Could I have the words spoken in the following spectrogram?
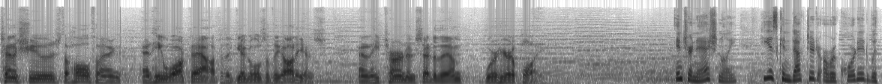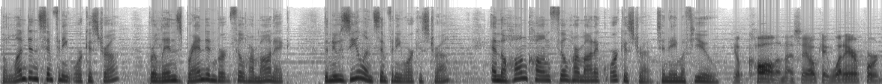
tennis shoes, the whole thing, and he walked out to the giggles of the audience, and he turned and said to them, We're here to play. Internationally, he has conducted or recorded with the London Symphony Orchestra, Berlin's Brandenburg Philharmonic, the New Zealand Symphony Orchestra, and the Hong Kong Philharmonic Orchestra, to name a few. He'll call and I say, okay, what airport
